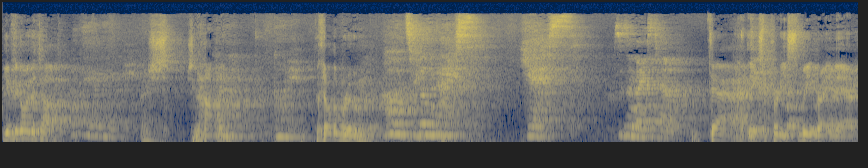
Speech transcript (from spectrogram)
You have to go in the tub. Okay, okay, She's, she's gonna hop in. Going in. Look at all the room. Oh, it's really nice. Yes. This is a nice tub. That is pretty sweet right there.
